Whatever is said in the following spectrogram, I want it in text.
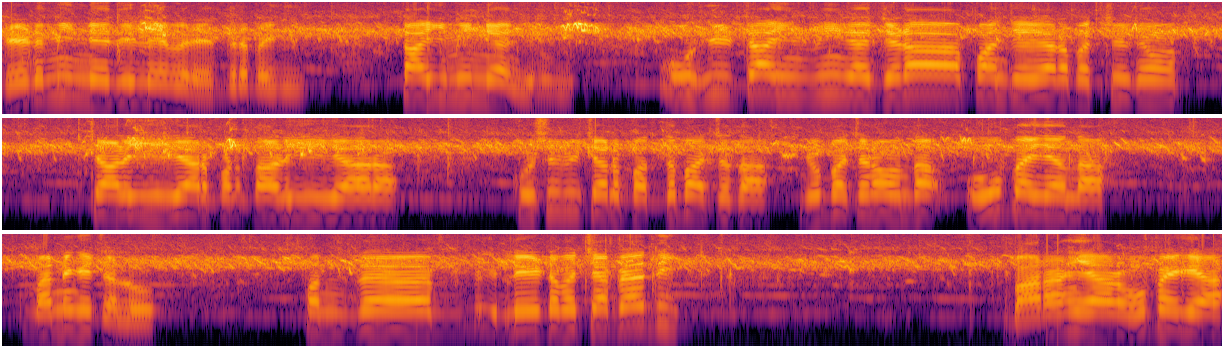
ਡੇਢ ਮਹੀਨੇ ਦੀ ਲੇਬਰ ਇੱਧਰ ਪਈ ਗਈ, ਢਾਈ ਮਹੀਨਿਆਂ ਦੀ ਹੋ ਗਈ। ਉਹੀ ਢਾਈ ਮਹੀਨੇ ਜਿਹੜਾ 5000 ਬੱਚੇ ਚੋਂ 40000 45000 ਕੁਝ ਵੀ ਚੱਲ ਵੱਧ ਬਚਦਾ, ਜੋ ਬਚਣਾ ਹੁੰਦਾ ਉਹ ਪੈ ਜਾਂਦਾ। ਮੰਨ ਕੇ ਚੱਲੋ 15 ਲੇਟ ਬੱਚਾ ਪਿਆ ਤੀ 12000 ਉਹ ਪੈ ਗਿਆ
